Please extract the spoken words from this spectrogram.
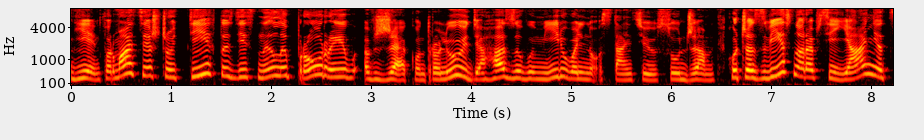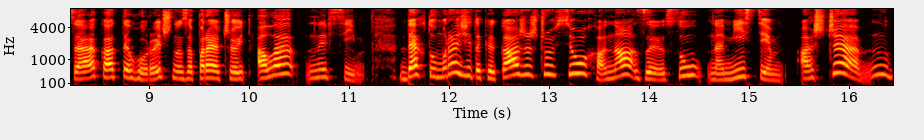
є інформація, що ті, хто здійснили прорив, вже контролюють газовимірювальну станцію суджа. Хоча, звісно, росіяни це категорично заперечують, але не всі. Дехто в мережі таки каже, що все, хана ЗСУ на місці. А ще ну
